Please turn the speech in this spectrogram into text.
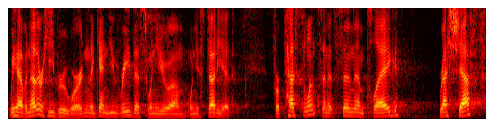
we have another Hebrew word, and again, you read this when you, um, when you study it, for pestilence and its synonym plague, resheph,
